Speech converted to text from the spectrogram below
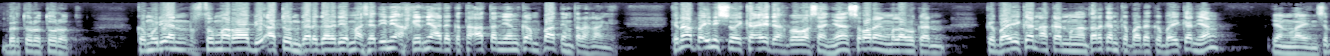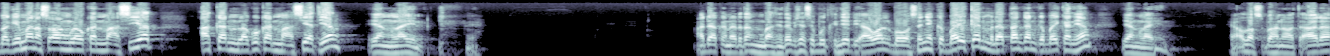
Berturut-turut. Kemudian tsumarabiatun gara-gara dia maksiat ini akhirnya ada ketaatan yang keempat yang terhalangi. Kenapa ini sesuai kaidah bahwasanya seorang yang melakukan kebaikan akan mengantarkan kepada kebaikan yang yang lain. Sebagaimana seorang melakukan maksiat akan melakukan maksiat yang yang lain. Ya. Ada akan datang membahasnya, tapi saya sebutkan di awal bahwasanya kebaikan mendatangkan kebaikan yang yang lain. Ya Allah Subhanahu wa taala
